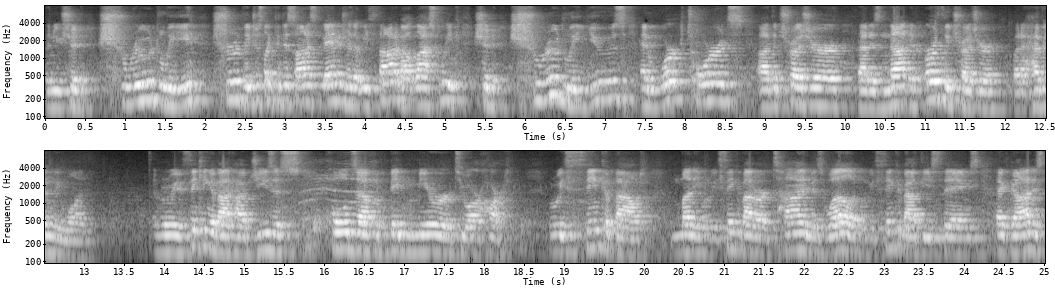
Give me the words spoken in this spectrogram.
then you should shrewdly, shrewdly, just like the dishonest manager that we thought about last week, should shrewdly use and work towards uh, the treasure that is not an earthly treasure, but a heavenly one. And when we're thinking about how Jesus holds up a big mirror to our heart, when we think about money, when we think about our time as well, and when we think about these things that God is,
